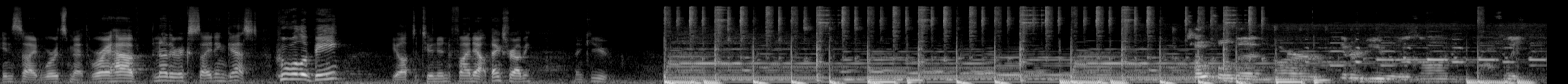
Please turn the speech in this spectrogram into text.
Inside Wordsmith, where I have another exciting guest. Who will it be? You'll have to tune in to find out. Thanks, Robbie. Thank you. Hopeful that our interview is on fleek.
